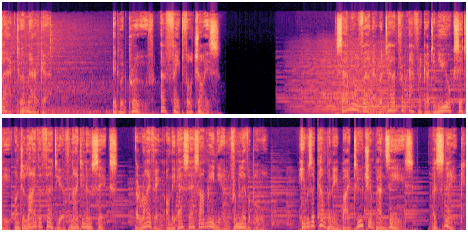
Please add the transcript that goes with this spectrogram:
back to America. It would prove a fateful choice. Samuel Verner returned from Africa to New York City on July the 30th, 1906, arriving on the SS Armenian from Liverpool. He was accompanied by two chimpanzees, a snake,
